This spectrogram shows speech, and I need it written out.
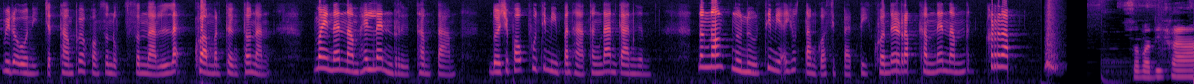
ปวิดีโอนี้จัดทำเพื่อความสนุกสนานและความบันเทิงเท่านั้น ไม่แนะนำให้เล่นหรือทำตาม โดยเฉพาะผู้ที่มีปัญหาทางด้านการเงิน น้องๆหนูๆที่มีอายุต่ำกว่า 18 ปีควรได้รับคำแนะนำนะครับ สวัสดีครั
